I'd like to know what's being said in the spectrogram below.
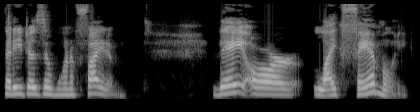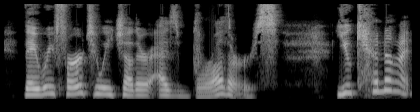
that he doesn't want to fight him. They are like family. They refer to each other as brothers. You cannot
